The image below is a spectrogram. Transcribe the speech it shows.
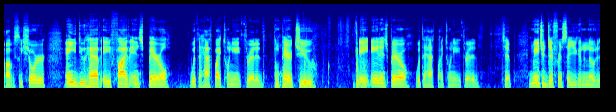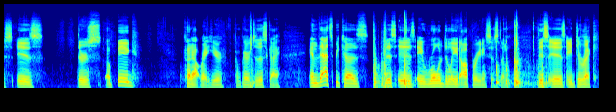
obviously shorter, and you do have a five inch barrel with a half by 28 threaded compared to a eight inch barrel with a half by 28 threaded tip. Major difference that you're gonna notice is there's a big cutout right here compared to this guy. And that's because this is a roller delayed operating system. This is a direct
